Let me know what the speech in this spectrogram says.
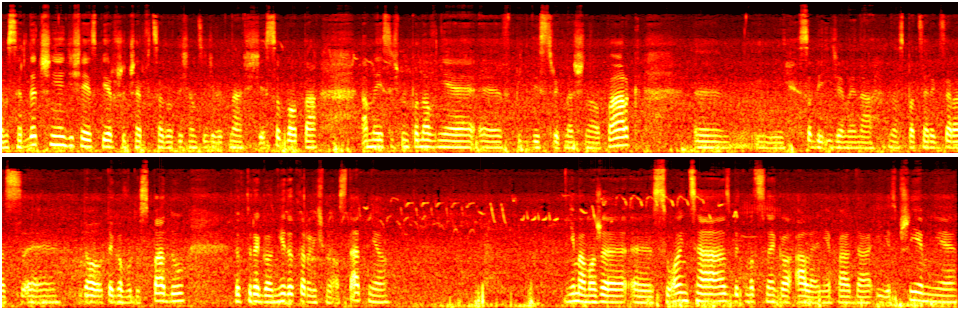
Witam serdecznie. Dzisiaj jest 1 czerwca 2019, sobota, a my jesteśmy ponownie e, w Peak District National Park e, i sobie idziemy na, na spacerek zaraz e, do tego wodospadu, do którego nie dotarliśmy ostatnio. Nie ma może słońca zbyt mocnego, ale nie pada i jest przyjemnie.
